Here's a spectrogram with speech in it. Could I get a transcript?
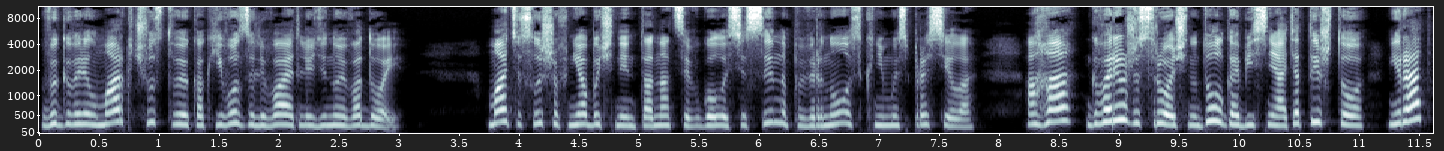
Выговорил Марк, чувствуя, как его заливает ледяной водой. Мать, услышав необычные интонации в голосе сына, повернулась к нему и спросила. «Ага, говорю же срочно, долго объяснять. А ты что, не рад?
